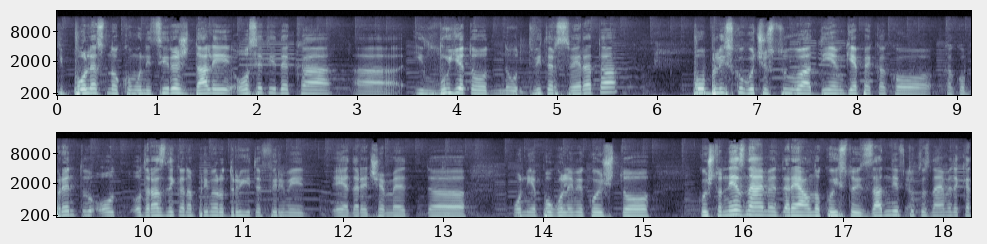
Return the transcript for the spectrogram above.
ти полесно комуницираш, дали осети дека а, и луѓето од, од Twitter сферата поблиско го чувствува DMGP како како бренд од, од разлика на пример од другите фирми, е да речеме а, оние поголеми кои што кои што не знаеме реално кој стои зад нив, туку знаеме дека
